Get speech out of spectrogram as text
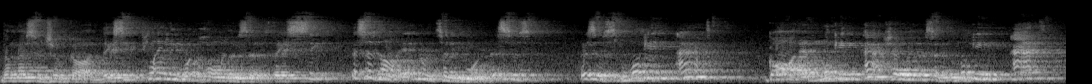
the message of God. They see plainly what holiness is. They see this is not ignorance anymore. This is this is looking at God and looking at holiness and looking at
